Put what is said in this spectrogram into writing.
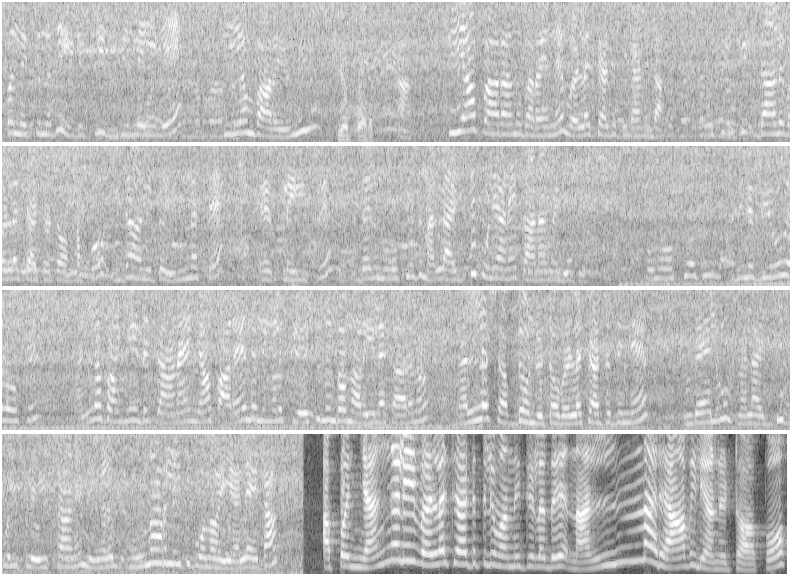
ഇപ്പം നിൽക്കുന്നത് ഇടുക്കി ജില്ലയിലെ ചിയംപാറയും തീയപ്പാറ ആ ചിയാപ്പാറ എന്ന് പറയുന്ന വെള്ളച്ചാട്ടത്തിലാണ് ഇതാ. നോക്കി നോക്കി ഇതാണ് വെള്ളച്ചാട്ടം കേട്ടോ. അപ്പോൾ ഇതാണ് കേട്ടോ ഇന്നത്തെ പ്ലേസ് എന്തായാലും നോക്കി നോക്കി നല്ല അടിപൊളിയാണ് കാണാൻ വേണ്ടിയിട്ട്. അപ്പോൾ നോക്കി നോക്കി അതിന്റെ വ്യൂ നോക്ക്. നല്ല ഭംഗിയുണ്ട് കാണാൻ. ഞാൻ പറയുന്നത് നിങ്ങൾ കേൾക്കുന്നുണ്ടോന്ന് അറിയില്ല. കാരണം നല്ല ശബ്ദമുണ്ട് കേട്ടോ വെള്ളച്ചാട്ടത്തിന്റെ. എന്തായാലും നല്ല അടിപൊളി പ്ലേസ് ആണ്. നിങ്ങൾ മൂന്നാറിലേക്ക് പോകുന്ന വഴി അല്ലേ ഏട്ടാ? അപ്പൊ ഞങ്ങൾ ഈ വെള്ളച്ചാട്ടത്തിൽ വന്നിട്ടുള്ളത് നല്ല രാവിലെയാണ് കേട്ടോ അപ്പോൾ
